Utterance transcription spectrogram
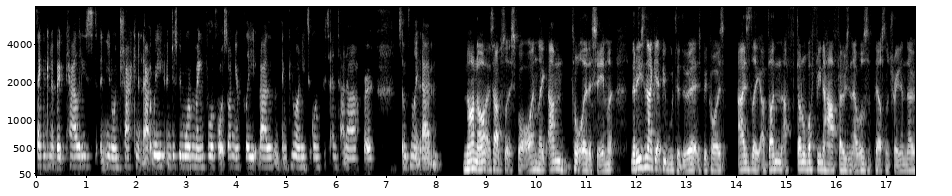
thinking about calories and you know and tracking it that way and just be more mindful of what's on your plate rather than thinking oh I need to go and put it into an app or something like that. No, no, it's absolutely spot on. Like I'm totally the same. Like the reason I get people to do it is because as like I've done I've done over three and a half thousand hours of personal training now.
